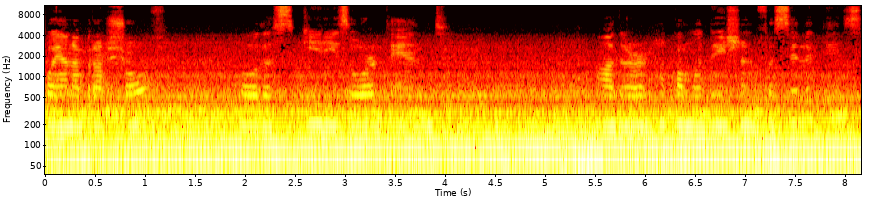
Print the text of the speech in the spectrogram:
Poiana Brasov or the ski resort and other accommodation facilities.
